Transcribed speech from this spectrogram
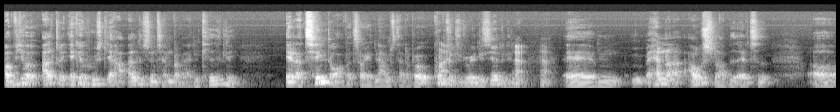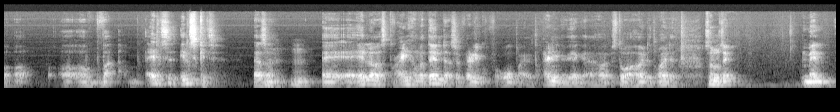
Og vi har aldrig, jeg kan huske, jeg har aldrig syntes, han var hverken kedelig, eller tænkt over, hvad tøj nærmest er der på. Kun Nej. fordi du egentlig siger det lige. Ja, ja. Øhm, han var afslappet altid, og, og, og, og var altid elsket. Altså, mm, mm. Af, af alle os drenge. Han var den, der selvfølgelig kunne få råbe af drengene virkelig stor højde drøjde. Sådan nogle ting. Men,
